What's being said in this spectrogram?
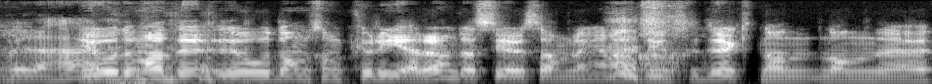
Vad är det här? Jo, de, hade, jo, de som kurerar de där seriesamlingarna hade ju inte direkt någon, någon eh,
